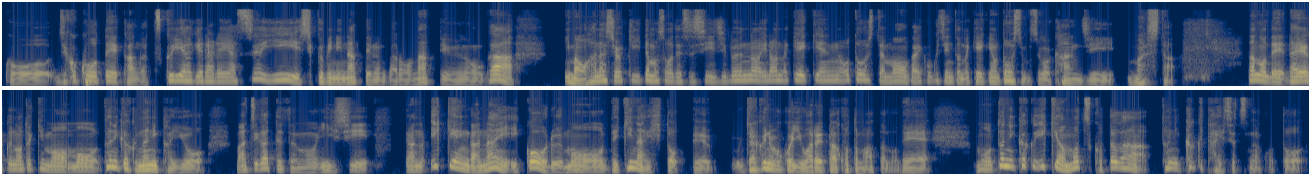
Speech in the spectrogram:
こう、自己肯定感が作り上げられやすい仕組みになってるんだろうなっていうのが、今お話を聞いてもそうですし、自分のいろんな経験を通しても、外国人との経験を通してもすごい感じました。なので、大学の時も、もうとにかく何か言おう。間違っててもいいし、あの、意見がないイコールもうできない人って逆に僕は言われたこともあったので、もうとにかく意見を持つことがとにかく大切なこと。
